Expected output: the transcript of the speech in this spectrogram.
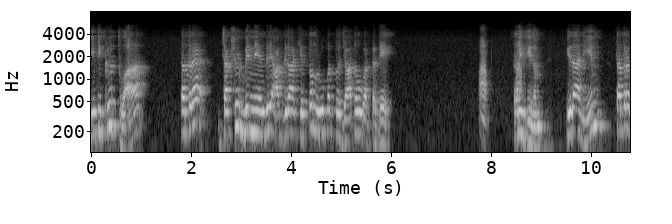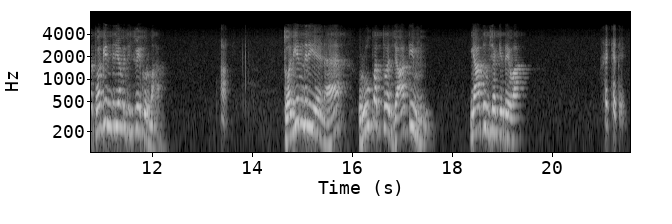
इति कृत्वा तत्र चक्षुर्भिन्नेन्द्रिय अग्राह्यत्वं रूपत्वजातौ वर्तते। समीचीनम्। इदानीं तत्र त्वगिन्द्रियमिति स्वीकुर्मः। त्वगिन्द्रियेण रूपत्वजातिं ज्ञातुं शक्यते वा? शक्यते।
